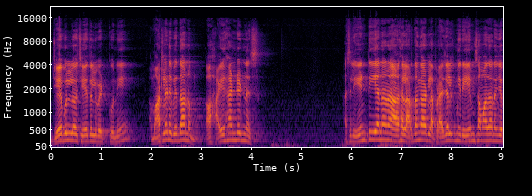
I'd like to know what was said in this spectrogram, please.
జేబుల్లో చేతులు పెట్టుకుని మాట్లాడే విధానం ఆ హై హ్యాండెడ్నెస్ అసలు ఏంటి అని అసలు అర్థం కావట్లే. ప్రజలకు మీరు ఏం సమాధానం చెప్తారు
